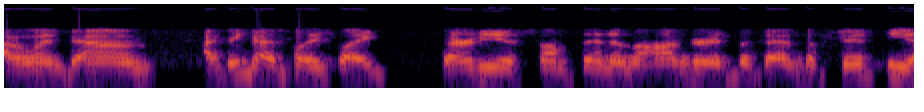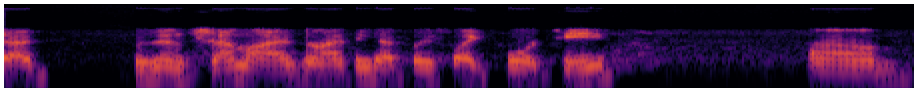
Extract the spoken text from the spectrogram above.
I went down. I think I placed like 30th something in the 100, but then the 50, I was in semis, and I think I placed like 14th. Um,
